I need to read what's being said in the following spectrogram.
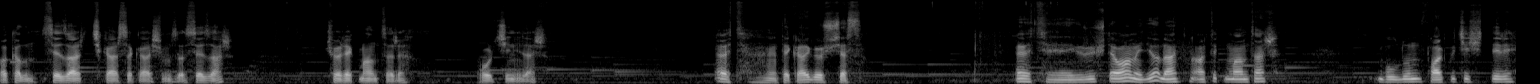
Bakalım Sezar çıkarsa karşımıza Sezar. Çörek mantarı, porciniler. Evet, tekrar görüşeceğiz. Evet, e, yürüyüş devam ediyor. Ben artık mantar bulduğum farklı çeşitleri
